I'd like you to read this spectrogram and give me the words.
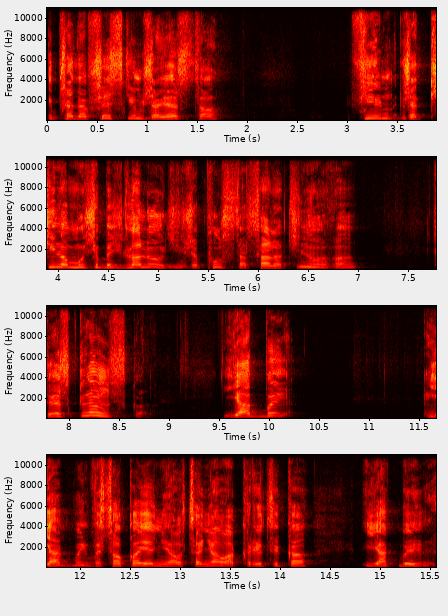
i przede wszystkim, że jest to film, że kino musi być dla ludzi, że pusta sala kinowa to jest klęska. Jakby jakby wysoko je nie oceniała krytyka, jakby,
